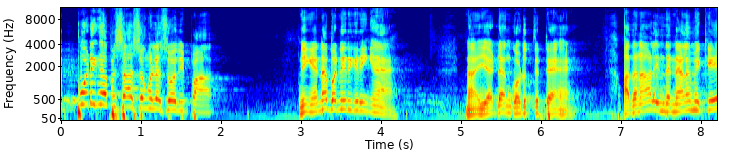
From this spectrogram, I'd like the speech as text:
எப்படிங்க பிசாசு உங்களை சோதிப்பான் நீங்க என்ன பண்ணிருக்கிறீங்க? நான் இடம் கொடுத்துட்டேன். அதனால் இந்த நிலைமைக்கு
